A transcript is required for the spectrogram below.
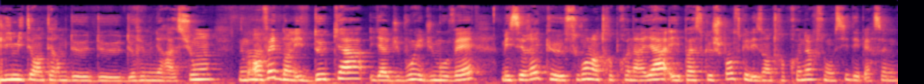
Limité en termes de, de, de rémunération. Donc en fait, dans les deux cas, il y a du bon et du mauvais. Mais c'est vrai que souvent l'entrepreneuriat, et parce que je pense que les entrepreneurs sont aussi des personnes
